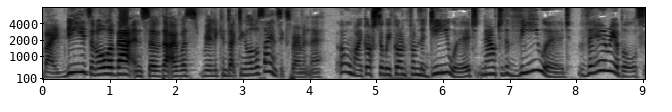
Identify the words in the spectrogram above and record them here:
my needs and all of that. And so that I was really conducting a little science experiment there. Oh my gosh, so we've gone from the D word now to the V word. Variables.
